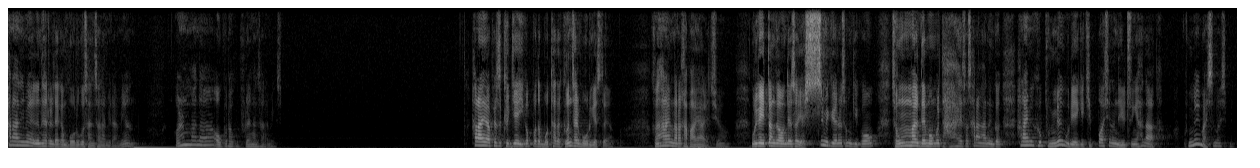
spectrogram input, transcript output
하나님의 은혜를 내가 모르고 산 사람이라면 얼마나 억울하고 불행한 사람이겠습니까? 하나님 앞에서 그게 이것보다 못하다. 그건 잘 모르겠어요. 그건 하나님 나라 가봐야 알죠. 우리가 이 땅 가운데서 열심히 교회를 섬기고 정말 내 몸을 다해서 사랑하는 것 하나님이 그거 분명히 우리에게 기뻐하시는 일 중에 하나 분명히 말씀하십니다.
